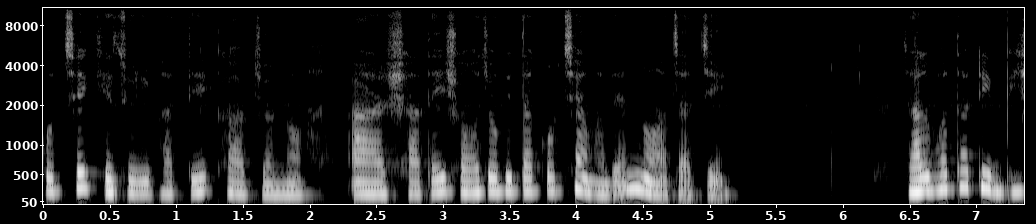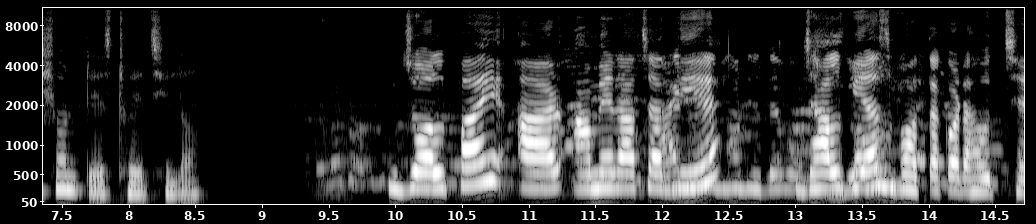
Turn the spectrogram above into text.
করছে খিচুড়ি ভাত দিয়ে খাওয়ার জন্য আর সাথেই সহযোগিতা করছে আমাদের নোয়া চাচি। ঝাল ভর্তাটি ভীষণ টেস্ট হয়েছিল। জলপাই আর আমের আচার দিয়ে ঝাল পেঁয়াজ ভর্তা করা হচ্ছে।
